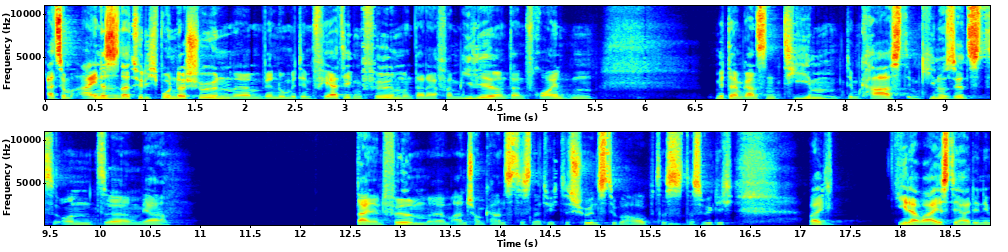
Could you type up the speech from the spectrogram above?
Also um eines ist es natürlich wunderschön, ähm, wenn du mit dem fertigen Film und deiner Familie und deinen Freunden mit deinem ganzen Team, dem Cast im Kino sitzt und ähm, ja, deinen Film ähm, anschauen kannst. Das ist natürlich das Schönste überhaupt. Das, mhm. das wirklich, weil jeder weiß, der halt in dem,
